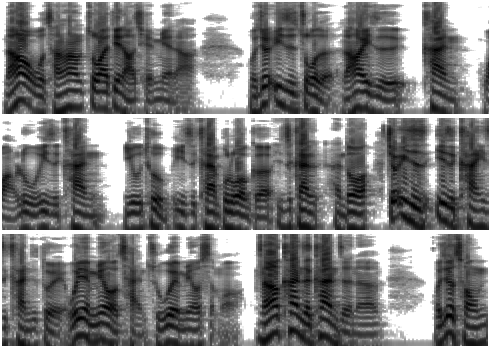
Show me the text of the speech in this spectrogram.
然后我常常坐在电脑前面啊。我就一直坐着，然后一直看网络，一直看 YouTube，一直看部落格，一直看很多，就一直一直看，一直看就对。我也没有产出，我也没有什么。然后看着看着呢，我就从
